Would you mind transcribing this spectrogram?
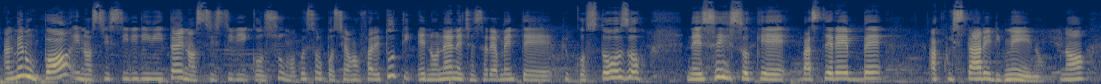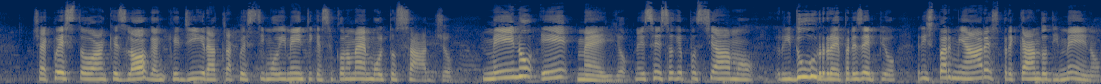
almeno un po' i nostri stili di vita e i nostri stili di consumo. Questo lo possiamo fare tutti e non è necessariamente più costoso, nel senso che basterebbe acquistare di meno, no? C'è questo anche slogan che gira tra questi movimenti che secondo me è molto saggio. Meno e meglio, nel senso che possiamo ridurre, per esempio, risparmiare sprecando di meno.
